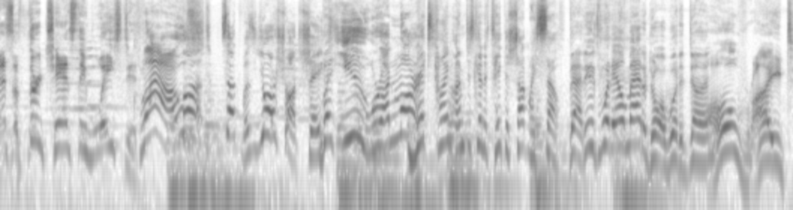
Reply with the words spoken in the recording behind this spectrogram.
That's the third chance they've wasted. Klaus! But that was your shot, Shake. But you were unmarked. Next time, I'm just gonna take the shot myself. That is what El Matador would have done. All right.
